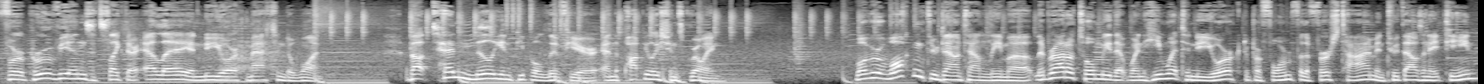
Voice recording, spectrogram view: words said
For Peruvians, it's like they're LA and New York mashed into one. About 10 million people live here, and the population's growing. While we were walking through downtown Lima, Liberato told me that when he went to New York to perform for the first time in 2018,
